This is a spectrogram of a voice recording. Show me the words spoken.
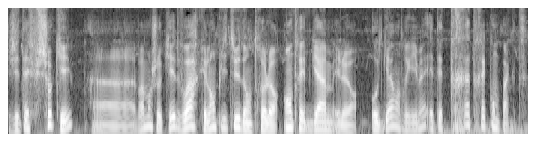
j'étais choqué euh, vraiment choqué de voir que l'amplitude entre leur entrée de gamme et leur haut de gamme, entre guillemets, était très très compacte.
